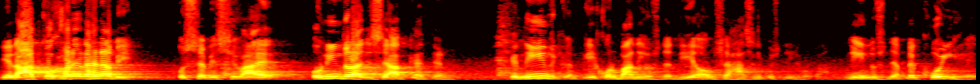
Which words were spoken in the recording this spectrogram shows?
یہ رات کو کھڑے رہنا بھی، اس سے بھی سوائے انیندرا جسے آپ کہتے ہیں کہ نیند کی قربانی اس نے دی ہے اور اسے حاصل کچھ نہیں ہوگا۔ نیند اس نے اپنے کھوئی ہے،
